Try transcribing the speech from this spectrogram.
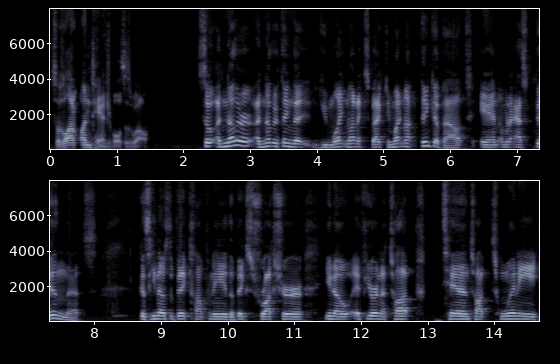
So there's a lot of untangibles as well. So another another thing that you might not expect, you might not think about, and I'm going to ask Ben this because he knows the big company, the big structure. You know, if you're in a top 10, top 20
